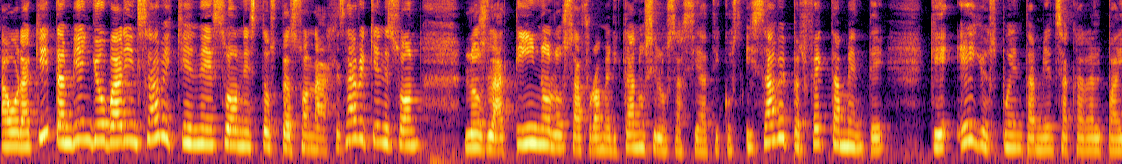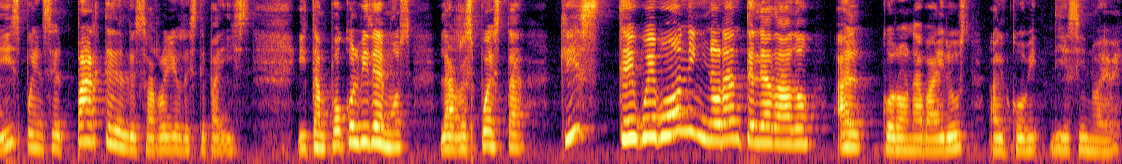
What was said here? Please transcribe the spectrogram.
Ahora aquí también Joe Biden sabe quiénes son estos personajes, sabe quiénes son los latinos, los afroamericanos y los asiáticos y sabe perfectamente que ellos pueden también sacar al país, pueden ser parte del desarrollo de este país. Y tampoco olvidemos la respuesta que este huevón ignorante le ha dado al coronavirus, al COVID-19.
